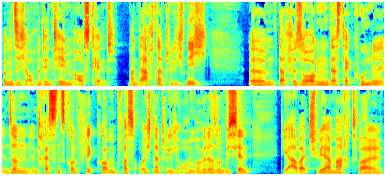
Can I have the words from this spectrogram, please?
wenn man sich auch mit den Themen auskennt. Man darf natürlich nicht ähm, dafür sorgen, dass der Kunde in so einen Interessenskonflikt kommt, was euch natürlich auch immer wieder so ein bisschen die Arbeit schwer macht, weil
